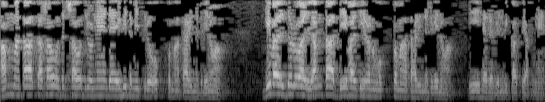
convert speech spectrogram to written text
අම්මා තාත්තා සහෝදර සහෝදරයෝ නෑදෑයෝ හිත මිත්‍රයෝ ඔක්කොම අතහරින්නට වෙනවා. ගෙවල් දොරවල් යම්තා දේවල් తీරන ඔක්කොම අතහරින්නට වෙනවා. ඒ හැර වෙන විකල්පයක් නැහැ.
